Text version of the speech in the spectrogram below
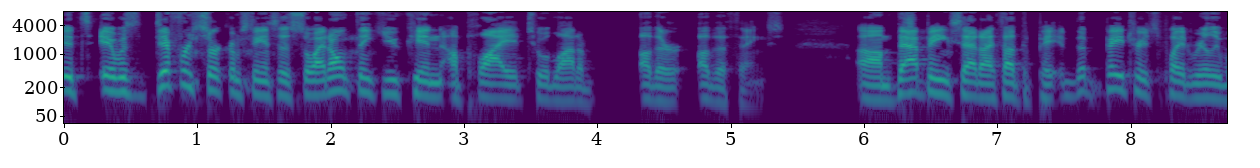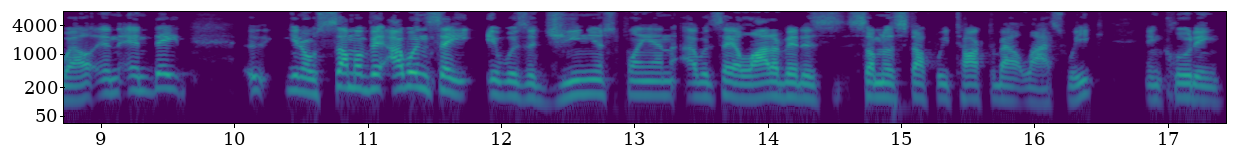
it's it was different circumstances so I don't think you can apply it to a lot of other other things. Um, that being said, I thought the the Patriots played really well, and and they, uh, you know, some of it. I wouldn't say it was a genius plan. I would say a lot of it is some of the stuff we talked about last week, including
